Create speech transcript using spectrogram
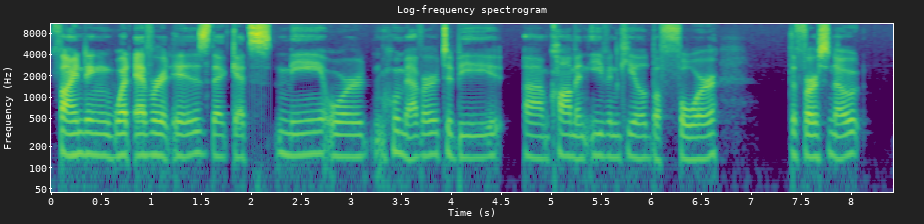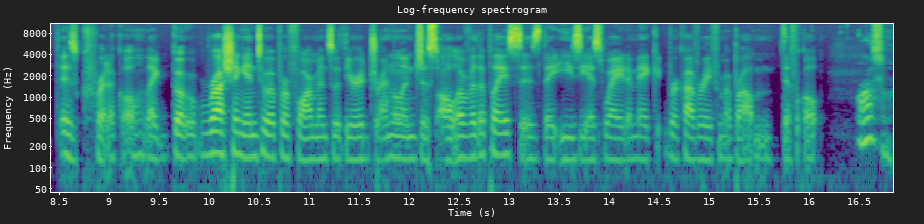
finding whatever it is that gets me or whomever to be um, calm and even keeled before the first note is critical. Like go rushing into a performance with your adrenaline just all over the place is the easiest way to make recovery from a problem difficult. Awesome.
